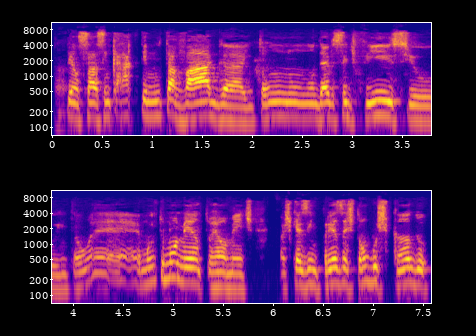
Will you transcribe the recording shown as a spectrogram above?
tá. pensar assim, caraca, tem muita vaga, então não, deve ser difícil. Então é, é muito momento, realmente. Acho que as empresas estão buscando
